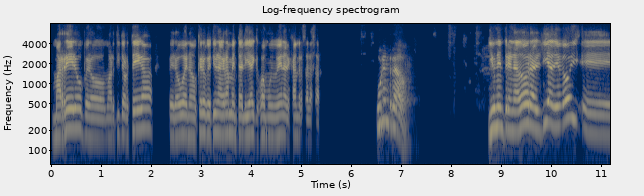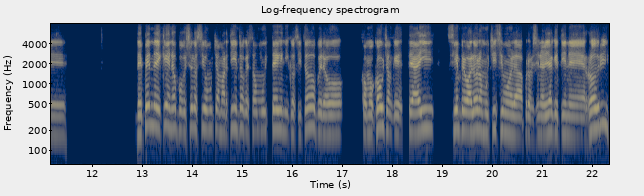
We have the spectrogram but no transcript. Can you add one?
Marrero, pero Martita Ortega, pero bueno, creo que tiene una gran mentalidad y que juega muy bien Alejandra Salazar. ¿Un entrenador? Y un entrenador al día de hoy, eh, depende de qué, ¿no? Porque yo lo sigo mucho a Martín, todo, que son muy técnicos y todo, pero como coach, aunque esté ahí, siempre valoro muchísimo la profesionalidad que tiene Rodri,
